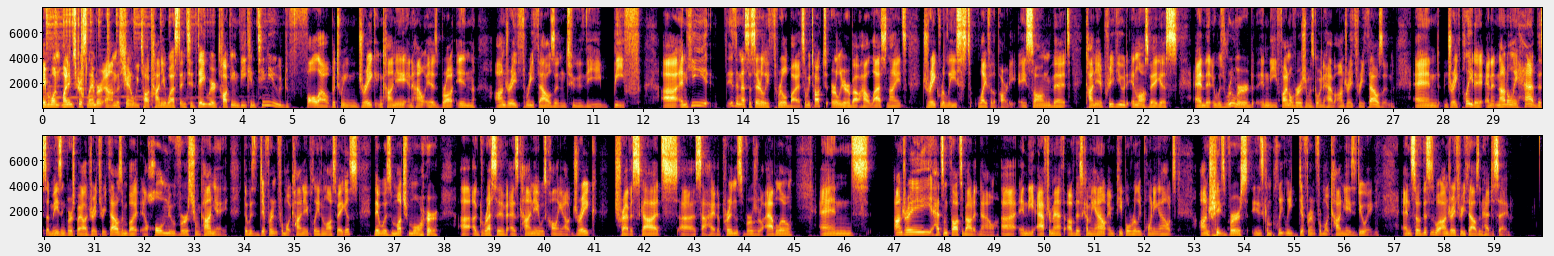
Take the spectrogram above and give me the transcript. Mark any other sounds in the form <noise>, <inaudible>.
Hey everyone, my name is Chris Lambert. On this channel, we talk Kanye West, and today we're talking the continued fallout between Drake and Kanye and how it has brought in Andre 3000 to the beef. Uh, and he isn't necessarily thrilled by it. So we talked earlier about how last night Drake released Life of the Party, a song that Kanye previewed in Las Vegas and that it was rumored in the final version was going to have Andre 3000. And Drake played it, and it not only had this amazing verse by Andre 3000, but a whole new verse from Kanye that was different from what Kanye played in Las Vegas. That was much more <laughs> uh, aggressive as Kanye was calling out Drake, Travis Scott, uh, Sahai the Prince, Virgil Abloh. And Andre had some thoughts about it now uh, in the aftermath of this coming out, and people really pointing out Andre's verse is completely different from what Kanye's doing. And so this is what Andre 3000 had to say.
